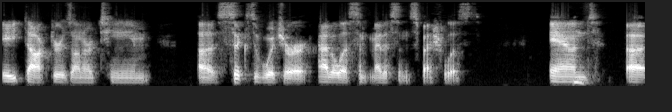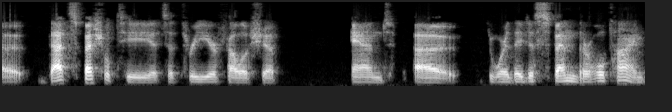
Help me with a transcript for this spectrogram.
eight doctors on our team, uh, six of which are adolescent medicine specialists, and uh, that specialty it's a three year fellowship, and uh, where they just spend their whole time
